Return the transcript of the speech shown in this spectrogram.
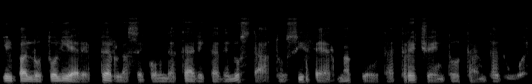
Il pallottoliere per la seconda carica dello Stato si ferma a quota 382.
